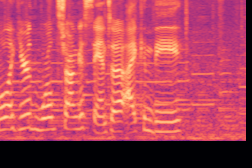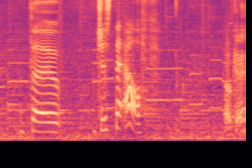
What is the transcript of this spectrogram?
Well, like you're the world's strongest Santa. I can be the just the elf. Okay.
